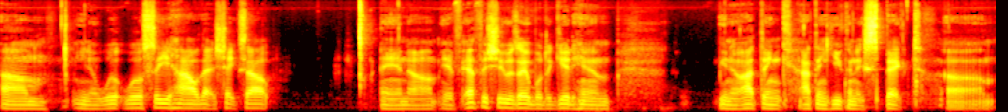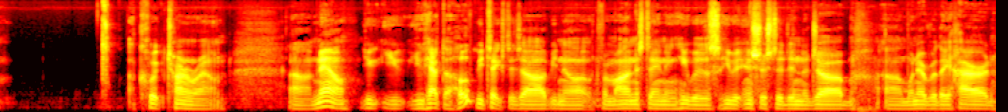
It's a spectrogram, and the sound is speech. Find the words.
Um, you know, we'll we'll see how that shakes out, and um, if FSU is able to get him, you know, I think I think you can expect um, a quick turnaround. Um, now you, you you have to hope he takes the job. You know, from my understanding, he was he was interested in the job um, whenever they hired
